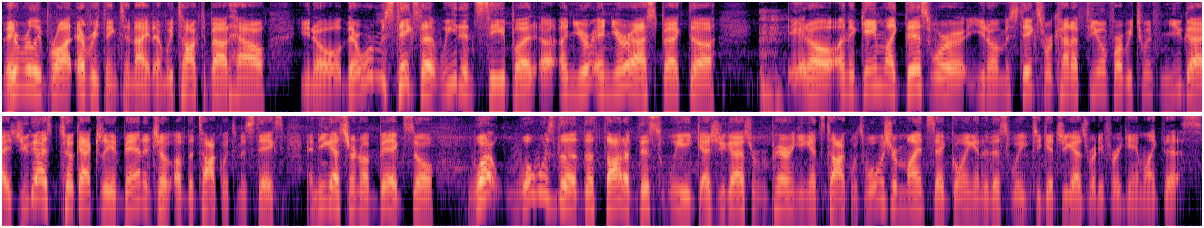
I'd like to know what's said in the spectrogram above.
they really brought everything tonight, and we talked about how you know there were mistakes that we didn't see, but uh, in your in your aspect. Uh, you know, in a game like this where, you know, mistakes were kind of few and far between from you guys, you guys took actually advantage of, of the Tahquitz mistakes and you guys turned them up big. So what what was the, the thought of this week as you guys were preparing against Tahquitz? What was your mindset going into this week to get you guys ready for a game like this?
